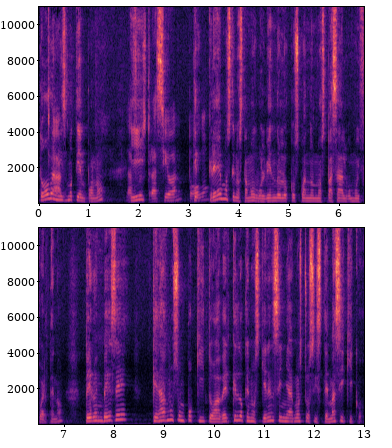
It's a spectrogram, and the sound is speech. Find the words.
todo al mismo tiempo, ¿no? La frustración, todo. creemos que nos estamos volviendo locos cuando nos pasa algo muy fuerte, ¿no? Pero en vez de quedarnos un poquito a ver qué es lo que nos quiere enseñar nuestro sistema psíquico,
